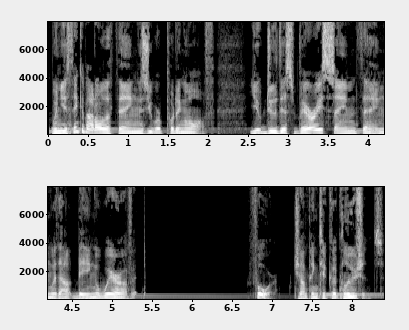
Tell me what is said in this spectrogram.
When you think about all the things you were putting off, you do this very same thing without being aware of it. 4. Jumping to conclusions.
